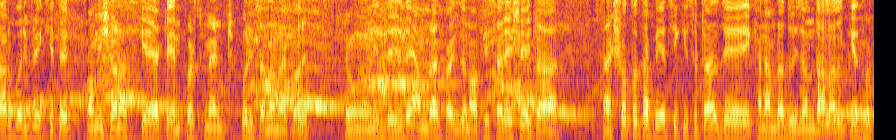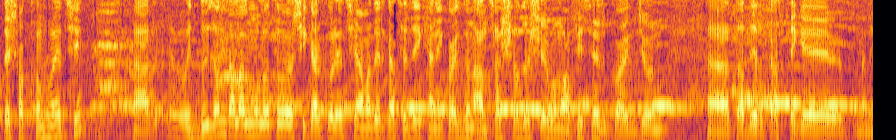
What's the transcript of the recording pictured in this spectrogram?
তার পরিপ্রেক্ষিতে কমিশন আজকে একটা এনফোর্সমেন্ট পরিচালনা করে এবং নির্দেশ দেয়, আমরা কয়েকজন অফিসার এসে এটা সত্যতা পেয়েছি কিছুটা যে এখানে আমরা দুইজন দালালকে ধরতে সক্ষম হয়েছি। আর ওই দুইজন দালাল মূলত স্বীকার করেছে আমাদের কাছে যে এখানে কয়েকজন আনসার সদস্য এবং অফিসের কয়েকজন তাদের কাছ থেকে মানে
